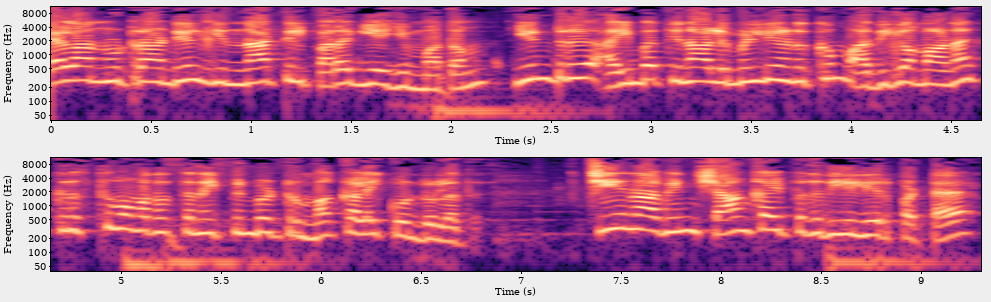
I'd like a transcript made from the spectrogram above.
ஏழாம் நூற்றாண்டில் இந்நாட்டில் பரவிய இம்மதம் இன்று ஐம்பத்தி நாலு மில்லியனுக்கும் அதிகமான கிறிஸ்துவ மதத்தினை பின்பற்றும் மக்களை கொண்டுள்ளது. சீனாவின் ஷாங்காய் பகுதியில் ஏற்பட்ட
